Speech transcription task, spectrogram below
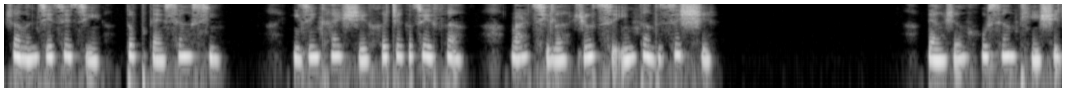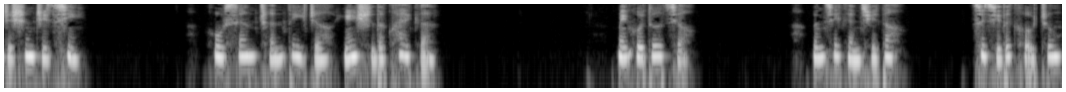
让文杰自己都不敢相信，已经开始和这个罪犯。玩起了如此淫荡的姿势，两人互相舔舐着生殖器，互相传递着原始的快感。没过多久，文杰感觉到自己的口中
